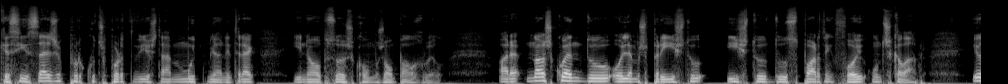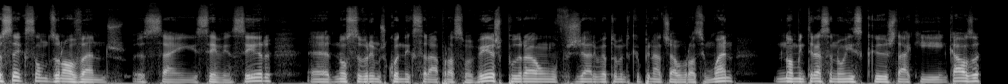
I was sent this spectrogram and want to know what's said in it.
que assim seja, porque o desporto devia estar muito melhor entregue e não a pessoas como João Paulo Rebelo. Ora, nós quando olhamos para isto, isto do Sporting foi um descalabro. Eu sei que são 19 anos eh, sem, sem vencer, uh, não saberemos quando é que será a próxima vez, poderão fechar eventualmente o campeonato já no próximo ano, não me interessa, não é isso que está aqui em causa.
